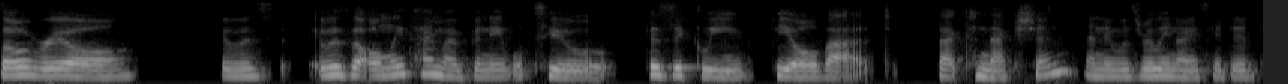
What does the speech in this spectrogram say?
so real. It was it was the only time I've been able to physically feel that that connection and it was really nice. I did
